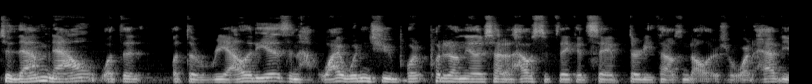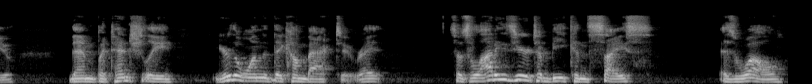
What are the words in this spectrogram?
to them now what the what the reality is and why wouldn't you put, put it on the other side of the house if they could save $30,000 or what have you then potentially you're the one that they come back to right? So it's a lot easier to be concise as well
